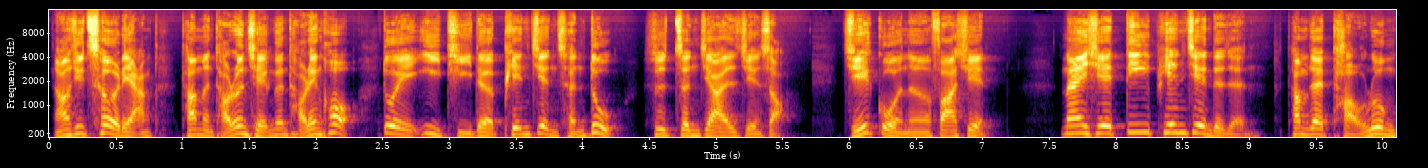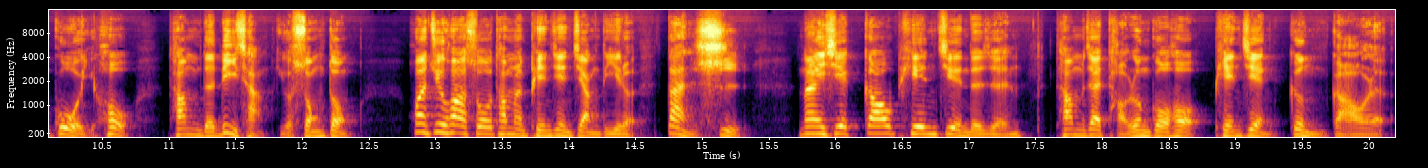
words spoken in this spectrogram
然后去测量他们讨论前跟讨论后对议题的偏见程度是增加还是减少。结果呢，发现。那一些低偏见的人，他们在讨论过以后，他们的立场有松动。换句话说，他们的偏见降低了。但是那一些高偏见的人，他们在讨论过后，偏见更高了。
